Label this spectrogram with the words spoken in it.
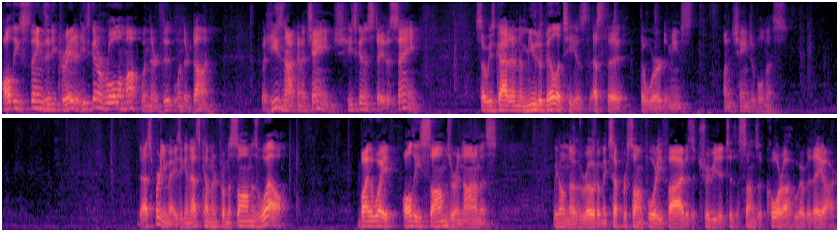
all these things that he created, he's going to roll them up when they're, when they're done. But he's not going to change. He's going to stay the same. So he's got an immutability, is that's the, the word that means unchangeableness. That's pretty amazing, and that's coming from a psalm as well. By the way, all these psalms are anonymous. We don't know who wrote them, except for Psalm 45 is attributed to the sons of Korah, whoever they are.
